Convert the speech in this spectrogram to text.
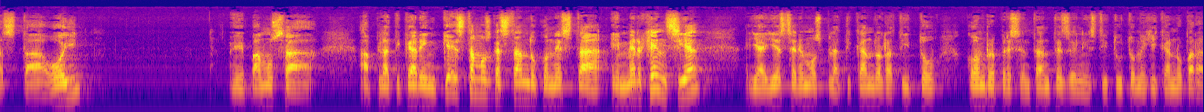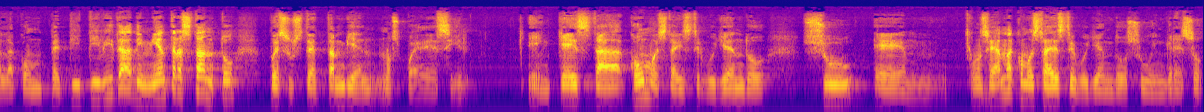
hasta hoy. Eh, vamos a, platicar en qué estamos gastando con esta emergencia y ahí estaremos platicando al ratito con representantes del Instituto Mexicano para la Competitividad. Y mientras tanto, pues usted también nos puede decir en qué está, cómo está distribuyendo su, em, ¿cómo se llama? ¿Cómo está distribuyendo su ingreso?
